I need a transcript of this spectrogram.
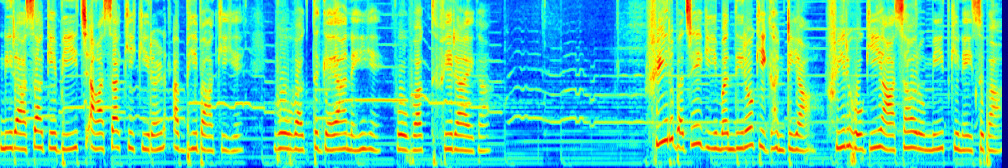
निराशा के बीच आशा की किरण अब भी बाकी है। वो वक्त गया नहीं है, वो वक्त फिर आएगा। फिर बजेगी मंदिरों की घंटियाँ, फिर होगी आशा और उम्मीद की नई सुबह।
